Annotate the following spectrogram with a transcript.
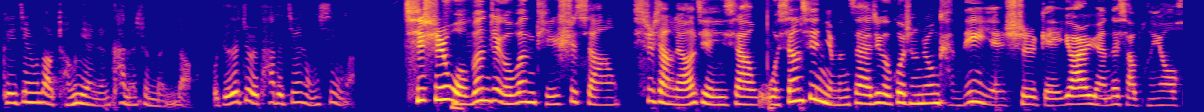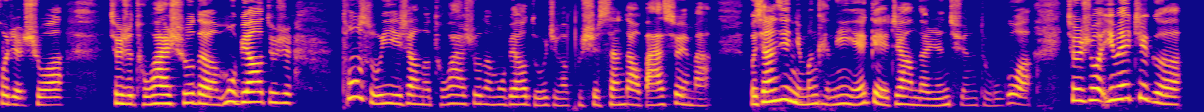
可以兼容到成年人看的是门道。我觉得就是它的兼容性了。其实我问这个问题是想是想了解一下，我相信你们在这个过程中肯定也是给幼儿园的小朋友，或者说就是图画书的目标，就是通俗意义上的图画书的目标读者不是三到八岁嘛？我相信你们肯定也给这样的人群读过，就是说因为这个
